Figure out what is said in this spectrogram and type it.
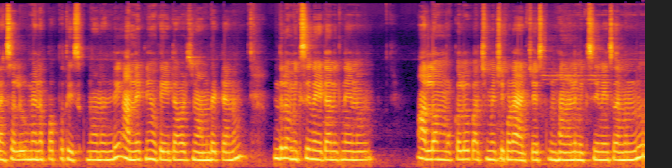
పెసలు మినపప్పు తీసుకున్నానండి. అన్నిటినీ ఒక ఎయిట్ అవర్స్ నానబెట్టాను. ఇందులో మిక్సీ వేయడానికి నేను అల్లం ముక్కలు పచ్చిమిర్చి కూడా యాడ్ చేసుకుంటున్నానండి మిక్సీ వేసే ముందు.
